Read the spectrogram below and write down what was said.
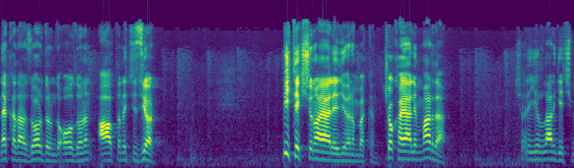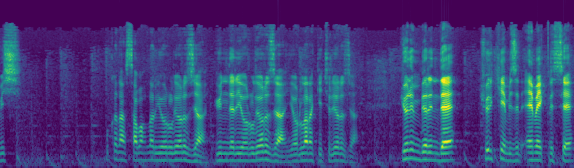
ne kadar zor durumda olduğunun altını çiziyor. Bir tek şunu hayal ediyorum bakın. Çok hayalim var da. Şöyle yıllar geçmiş. Bu kadar sabahları yoruluyoruz ya, günleri yoruluyoruz ya, yorularak geçiriyoruz ya. Günün birinde Türkiye'mizin emeklisi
